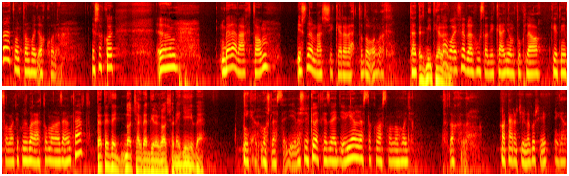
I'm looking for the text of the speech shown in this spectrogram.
Hát mondtam, hogy akkor nem. És akkor öm, belevágtam, és nem már sikere lett a dolognak. Tehát Ez mit jelent? Tavaly február 20-án nyomtuk le a két informatikus barátommal az Entert. Tehát ez egy nagyságrendileg lassan egy éve. Igen, most lesz egy év. És hogy a következő egy év ilyen lesz, akkor azt mondom, hogy Határa csillagos ég? igen.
